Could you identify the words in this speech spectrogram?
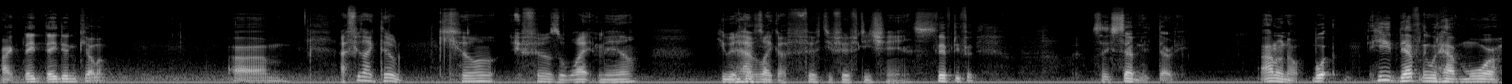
Right they they didn't kill him. Um I feel like they would kill if it was a white male. He would have like a 50-50 chance. 50, 50 say 70 30 i don't know. But he definitely would have more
